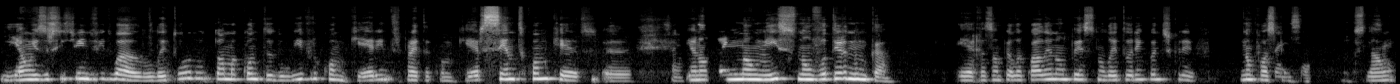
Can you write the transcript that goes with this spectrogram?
e é um exercício individual. O leitor toma conta do livro como quer, interpreta como quer, sente como quer. Uh, eu não tenho mão nisso, não vou ter nunca. É a razão pela qual eu não penso no leitor enquanto escrevo. Não posso sim. pensar, porque senão. Sim.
